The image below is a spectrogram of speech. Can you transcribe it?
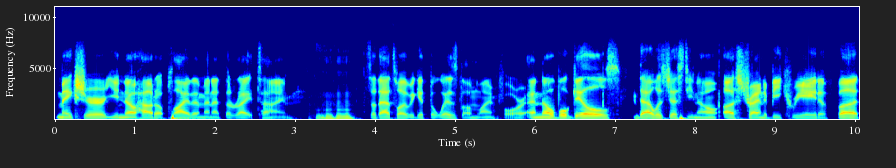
make sure you know how to apply them and at the right time. Hmm So that's why we get the wisdom line for. And Noble Gills, that was just, you know, us trying to be creative. But,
